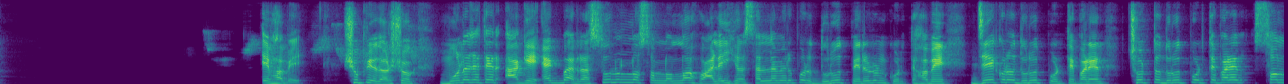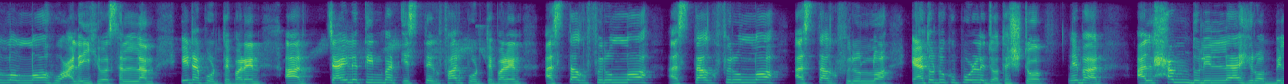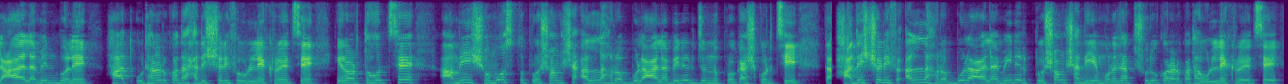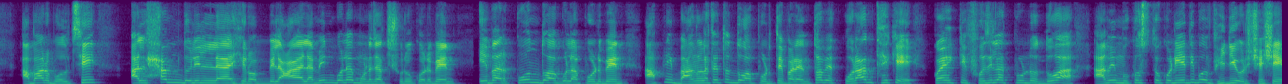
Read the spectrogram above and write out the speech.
এভাবে। সুপ্রিয় দর্শক, মোনাজাতের আগে একবার রাসুল্লাহ সাল্লাহ আলহিহাসাল্লামের উপর দুরুদ প্রেরণ করতে হবে। যে কোনো দুরুদ পড়তে পারেন, ছোট্ট দুরুদ পড়তে পারেন সল্লাহ আলহিহাসাল্লাম এটা পড়তে পারেন। আর চাইলে তিনবার ইস্তেকফার পড়তে পারেন আস্তাক ফিরুল্লাহ আস্তাক ফিরুল্লাহ আস্তাক ফিরুল্লাহ এতটুকু পড়লে যথেষ্ট। এবার আলহামদুলিল্লাহ রব্বিল আলামিন বলে হাত উঠানোর কথা হাদিস শরীফে উল্লেখ রয়েছে। এর অর্থ হচ্ছে, আমি সমস্ত প্রশংসা আল্লাহ রব্বুল আলমিনের জন্য প্রকাশ করছি। তা হাদিস শরীফ আল্লাহ রব্বুল আলমিনের প্রশংসা দিয়ে মোনাজাত শুরু করার কথা উল্লেখ রয়েছে। আবার বলছি, আলহামদুলিল্লাহ রব্বিল আলামিন বলে মোনাজাত শুরু করবেন। এবার কোন দোয়াগুলা পড়বেন? আপনি বাংলাতে তো দোয়া পড়তে পারেন, তবে কোরআন থেকে কয়েকটি ফজিলাতপূর্ণ দোয়া আমি মুখস্থ করিয়ে দিব ভিডিওর শেষে।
